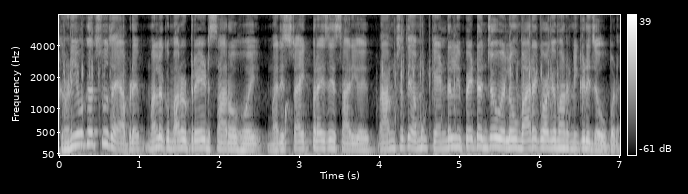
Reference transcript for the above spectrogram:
ઘણી વખત શું થાય આપણે, માનો કે મારો ટ્રેડ સારો હોય, મારી સ્ટ્રાઇક પ્રાઇસ એ સારી હોય, આમ છતાં અમુક કેન્ડલની પેટર્ન જોઉં એટલે હું બારેક વાગે મારે નીકળી જવું પડે.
